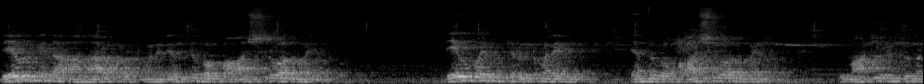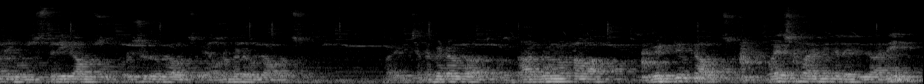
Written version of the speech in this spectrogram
దేవుడి మీద ఆధారపడటం అనేది ఎంత గొప్ప ఆశీర్వాదమైనది. దేవుడి వైపు తిరగటం అనేది ఎంత గొప్ప ఆశీర్వాదమైనది. ఈ మాటలు వింటున్న నీవు స్త్రీ కావచ్చు పురుషుడు కావచ్చు ఎవరి బిడ్డలు కావచ్చు మరి చిన్నబిడ్డలు కావచ్చు ఉన్న వ్యక్తులు కావచ్చు వయసు పరిమితి లేదు కానీ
